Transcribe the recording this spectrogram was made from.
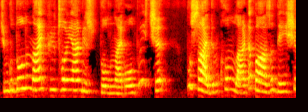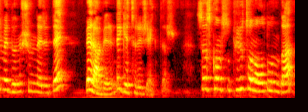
Şimdi bu dolunay plütonyen bir dolunay olduğu için bu saydığım konularda bazı değişim ve dönüşümleri de beraberinde getirecektir. Söz konusu Plüton olduğunda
